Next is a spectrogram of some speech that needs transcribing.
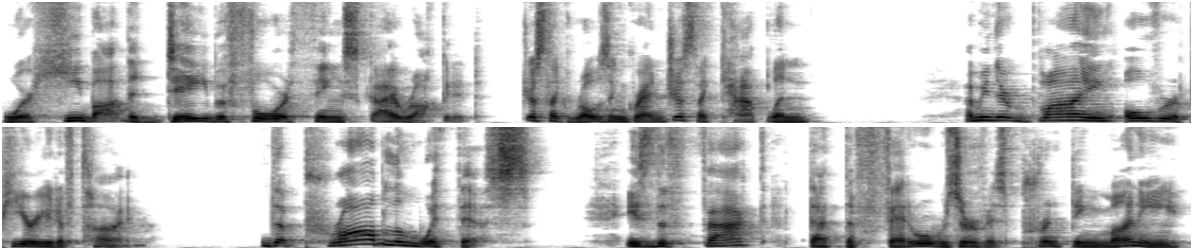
where he bought the day before things skyrocketed just like rosengren just like kaplan i mean they're buying over a period of time the problem with this is the fact that the federal reserve is printing money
